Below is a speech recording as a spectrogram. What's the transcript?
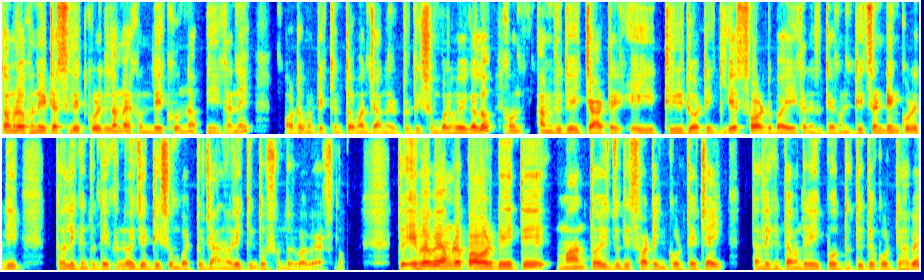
তো আমরা এখন এটা সিলেক্ট করে দিলাম। এখন দেখুন আপনি এখানে অটোমেটিক কিন্তু আমার জানুয়ারি টু ডিসেম্বর হয়ে গেল। এখন আমি যদি এই চার্টের এই থ্রি ডটে গিয়ে শর্ট বাই এখানে যদি এখন ডিসেন্ডিং করে দিই, তাহলে কিন্তু দেখুন ওই যে ডিসেম্বর টু জানুয়ারি কিন্তু সুন্দরভাবে আসলো। তো এভাবে আমরা পাওয়ার বিতে মান্থ ওয়াইজ যদি শর্টিং করতে চাই, তাহলে কিন্তু আমাদের এই পদ্ধতিতে করতে হবে।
